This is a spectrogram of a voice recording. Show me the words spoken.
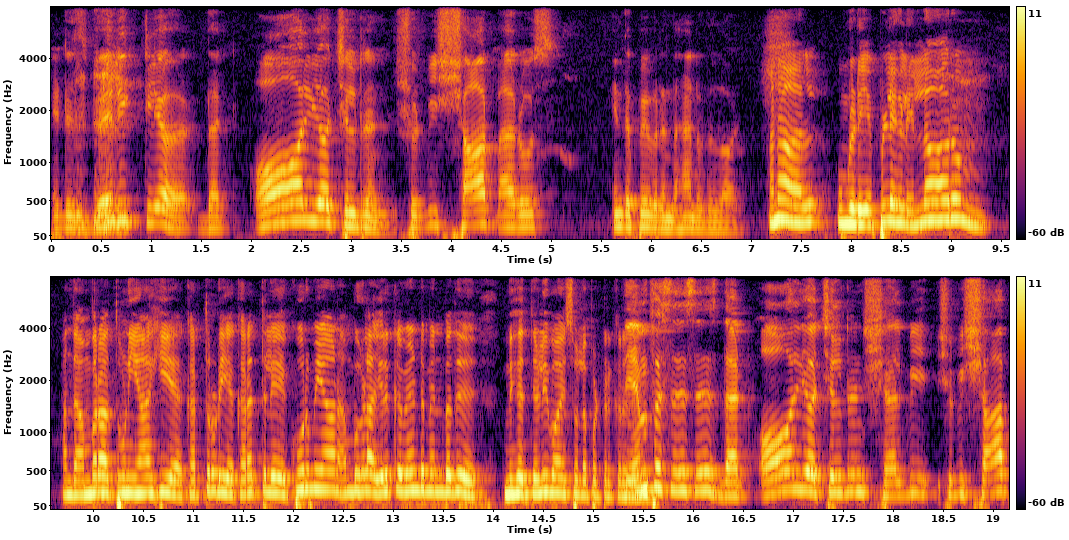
it is very clear that all your children should be sharp arrows in the quiver in the hand of the Lord. ஆனால் உங்களுடைய பிள்ளைகள் எல்லாரும் அந்த அம்பரா துணி ஆகிய கர்த்தருடைய கரத்திலே கூர்மையான அம்புகளாக இருக்க வேண்டும் என்பது மிக தெளிவாய் The சொல்லப்பட்டிருக்கிறது emphasis is that all your children shall be should be sharp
